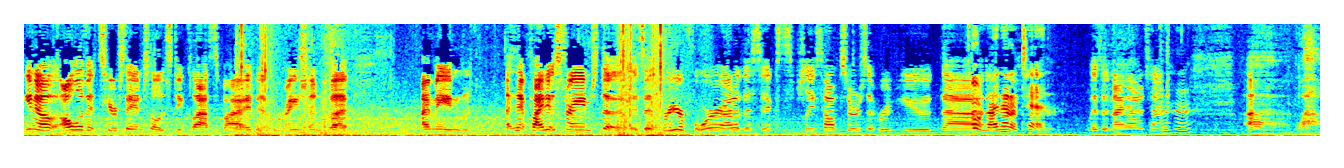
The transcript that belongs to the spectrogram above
you know all of it's hearsay until it's declassified information. But I mean, I think find it strange that is it three or four out of the six police officers that reviewed that? Oh, nine out of ten. Is it nine out of 10 Mhm. Uh, wow,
